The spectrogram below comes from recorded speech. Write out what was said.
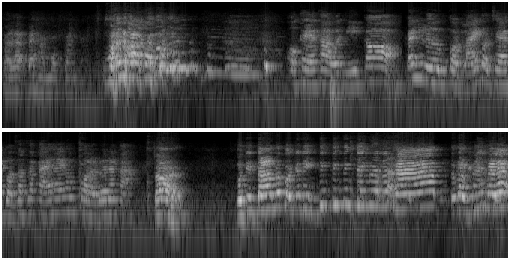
ไปละไปหาหมอฟันกัน หวานมากโอเคค่ะ วันนี้ก็ก็อย่าลืมกดไลค์ กดแชร์ กด subscribe ให้ครอบครัวเราด้วยนะคะ ใช่กดติดตามแล้วกดกระดิ่งติ๊งติ๊งติ๊งติ๊งด้วยนะครับสำหรับวันนี้ไปแล้ว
